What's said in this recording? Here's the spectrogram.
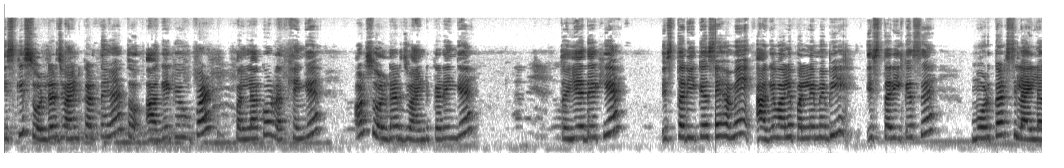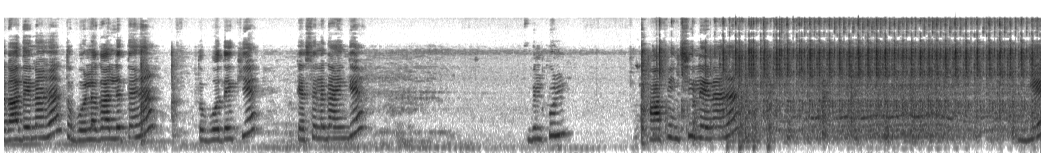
इसकी शोल्डर ज्वाइंट करते हैं। तो आगे के ऊपर पल्ला को रखेंगे। और शोल्डर ज्वाइंट करेंगे। तो ये देखिए, इस तरीके से हमें आगे वाले पल्ले में भी इस तरीके से मोड़कर सिलाई लगा देना है। तो वो लगा लेते हैं। तो वो देखिए कैसे लगाएँगे। बिल्कुल हाफ़ इंच ही लेना है। ये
